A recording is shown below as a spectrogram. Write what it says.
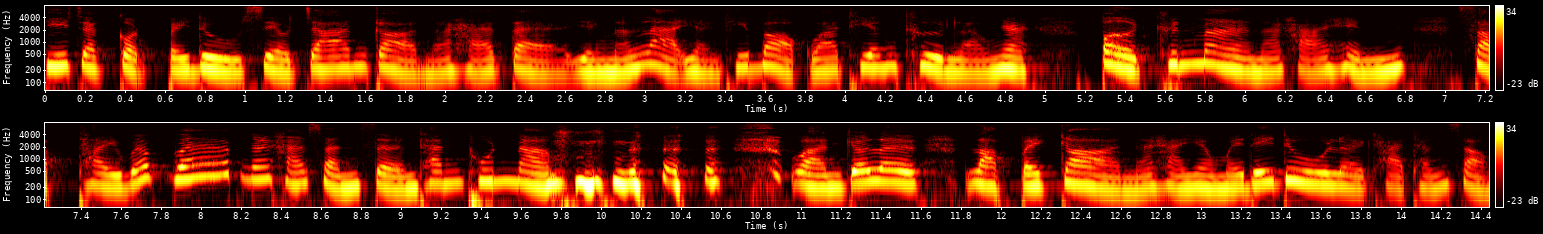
ที่จะกดไปดูเสี่ยวจ้านก่อนนะคะ แต่อย่างนั้นแหละอย่างที่บอกว่าเที่ยงคืนแล้วไงเปิดขึ้นมานะคะ เห็นสับไทยแวบๆนะคะสรรเสริญท่านผู้นำหวานก็เลยหลับไปก่อนนะคะ ยังไม่ได้ดูเลยค่ะทั้งสอง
